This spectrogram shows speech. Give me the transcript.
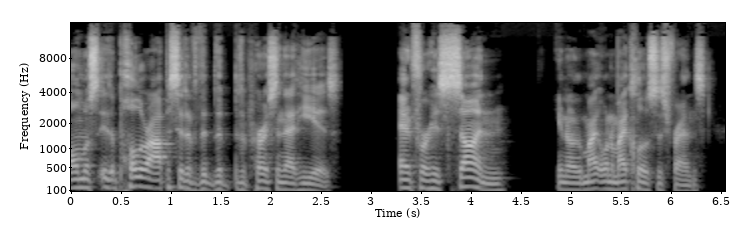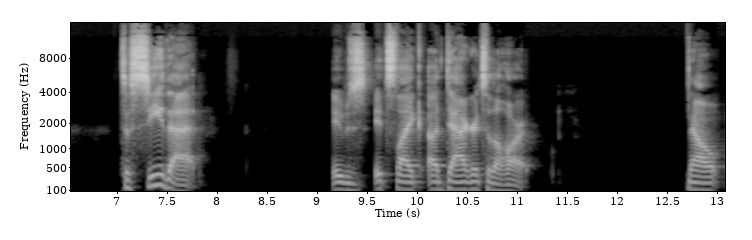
Almost the polar opposite of the, the, the person that he is. And for his son you know my one of my closest friends to see that it was it's like a dagger to the heart now,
